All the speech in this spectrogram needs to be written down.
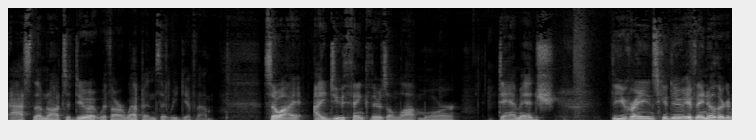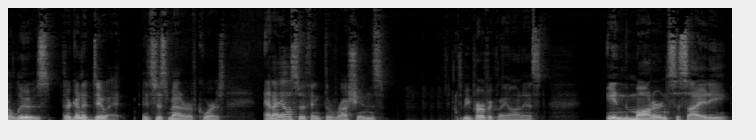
ask them not to do it with our weapons that we give them. So I I do think there's a lot more damage the Ukrainians can do. If they know they're going to lose, they're going to do it. It's just a matter of course. And I also think the Russians, to be perfectly honest, in the modern society,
